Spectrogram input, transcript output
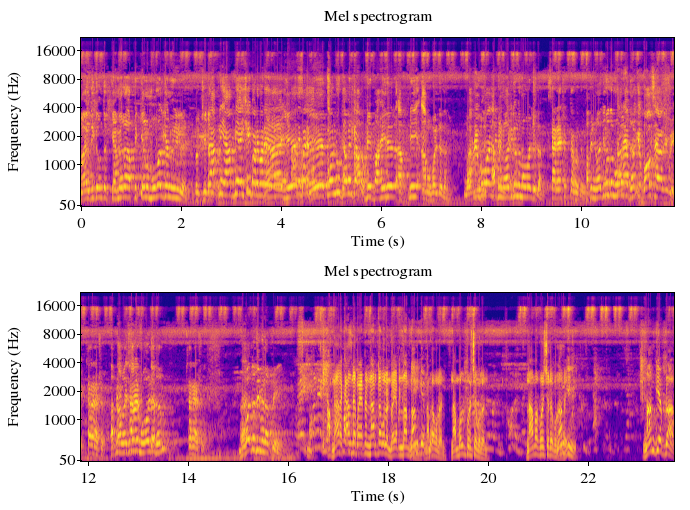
নয় দিগন্তের ক্যামেরা আপনি কেন মোবাইল কেন নিলেন? সেটা আপনি আপনি আইসেই বারে বারে হ্যাঁ, বারে বারে ফোন উঠাবেন কেন? আপনি বাহিরের আপনি মোবাইলটা দেন। আপনি মোবাইল আপনি নয় দিগন্তের মোবাইলটা দেন। স্যার আসুক তারপর। আপনি নয় মোবাইলটা দেন। আপনাকে বলছে আসবে। স্যার আসুক। আপনি নয় দিগন্তের মোবাইলটা দেন। স্যার আসুক। মোবাইল তো দিবেন আপনি। না না কাজ না ভাই আপনার নামটা বলেন ভাই আপনার নাম কি? কি নামটা বলেন। নাম বলেন পরিচয় বলেন। নাম আর পরিচয়টা বলেন নাম কি? নাম কি আপনার?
